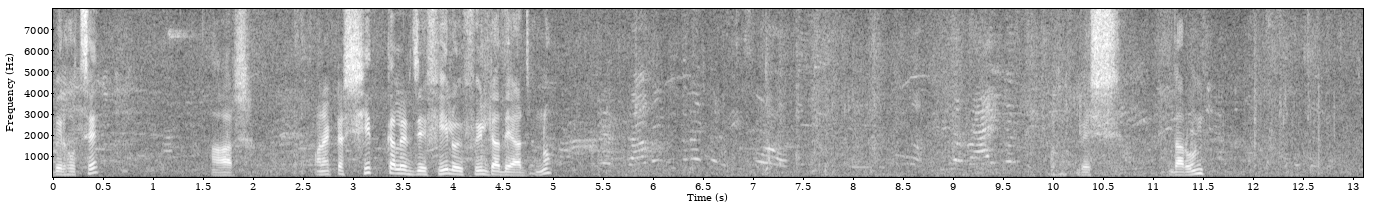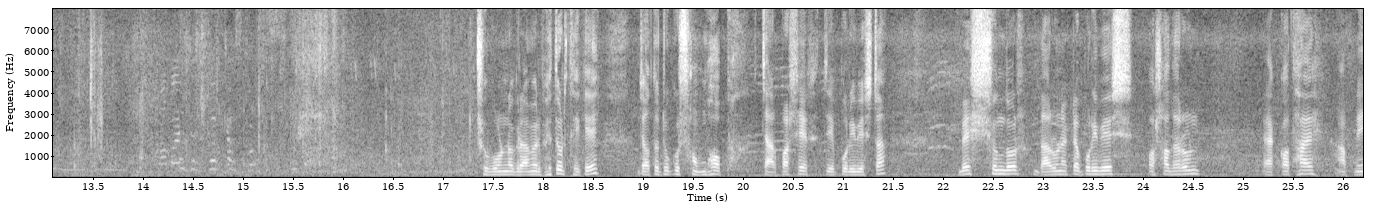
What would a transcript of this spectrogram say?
বের হচ্ছে। আর অনেকটা শীতকালের যে ফিল ওই ফিলটা দেওয়ার জন্য। বেশ দারুণ। সুবর্ণ গ্রামের ভেতর থেকে যতটুকু সম্ভব চারপাশের যে পরিবেশটা, বেশ সুন্দর, দারুণ একটা পরিবেশ, অসাধারণ। এক কথায়, আপনি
